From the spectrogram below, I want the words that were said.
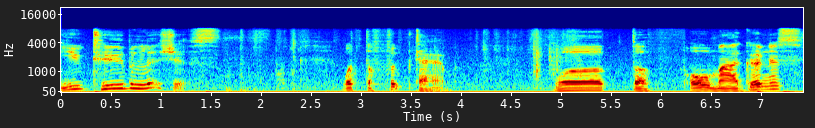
YouTube delicious. What the fuck time? What the f- oh my goodness.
